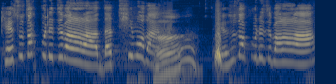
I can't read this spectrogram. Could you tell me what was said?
개수작 부리지 말아라. 나 티모다. 개수작 부리지 말아라.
